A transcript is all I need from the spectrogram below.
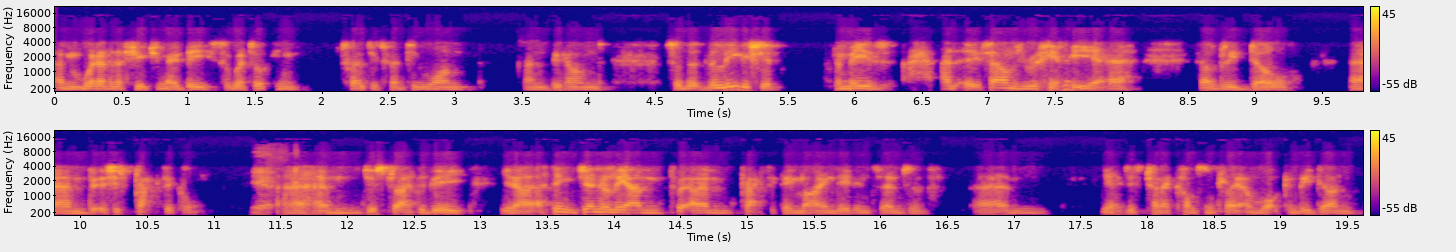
um, whatever the future may be. So we're talking 2021 and beyond. So that the leadership for me is it sounds really uh, sounds really dull, um, but it's just practical. Yeah. Um, just try to be, you know, I think generally I'm I'm practically minded in terms of um, yeah, just trying to concentrate on what can be done,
